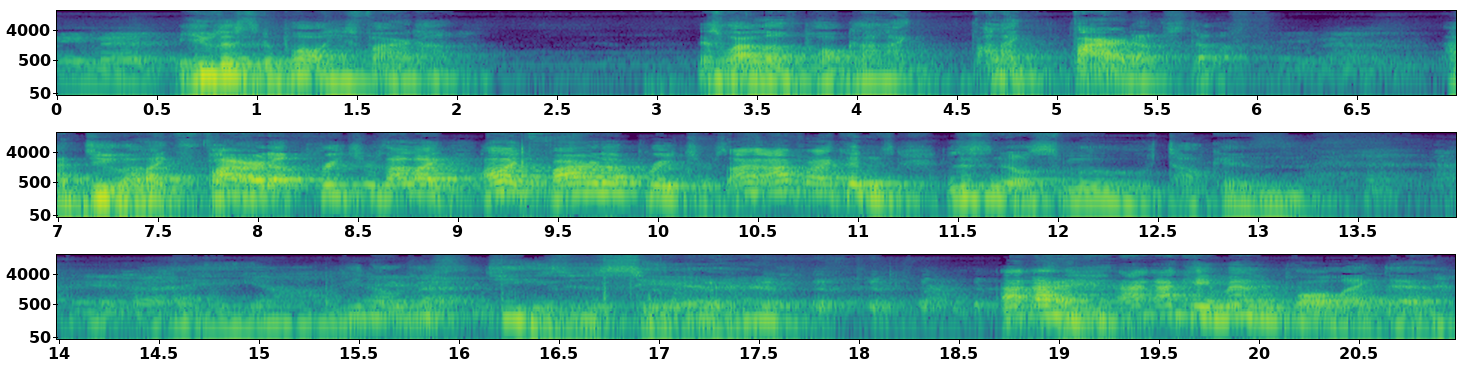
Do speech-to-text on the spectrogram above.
Amen. You listen to Paul, he's fired up. That's why I love Paul, because I like I like fired up stuff. I do. I like fired up preachers. I like I like fired up preachers. I, I probably couldn't listen to those smooth talking. Hey, y'all, you know, this Jesus here. I, I, I, I can't imagine Paul like that.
